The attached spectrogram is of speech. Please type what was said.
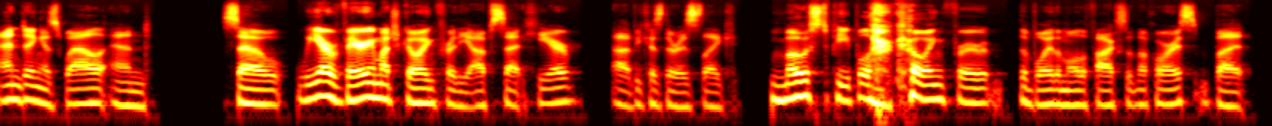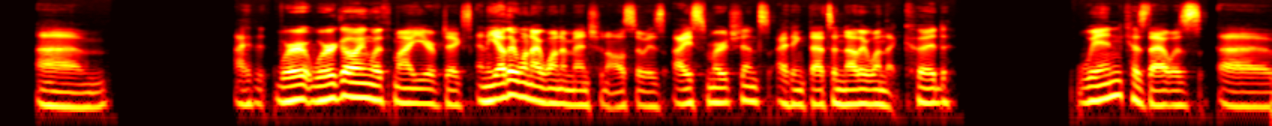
ending as well and so we are very much going for the upset here uh, because there is like most people are going for the boy the mole the fox and the horse but um I th- we're we're going with my year of dicks, and the other one I want to mention also is Ice Merchants. I think that's another one that could win because that was uh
